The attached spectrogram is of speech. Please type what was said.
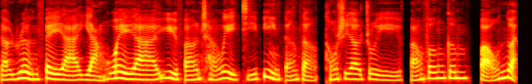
要润肺呀、养胃呀、预防肠胃疾病等等，同时要注意防风跟保暖。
